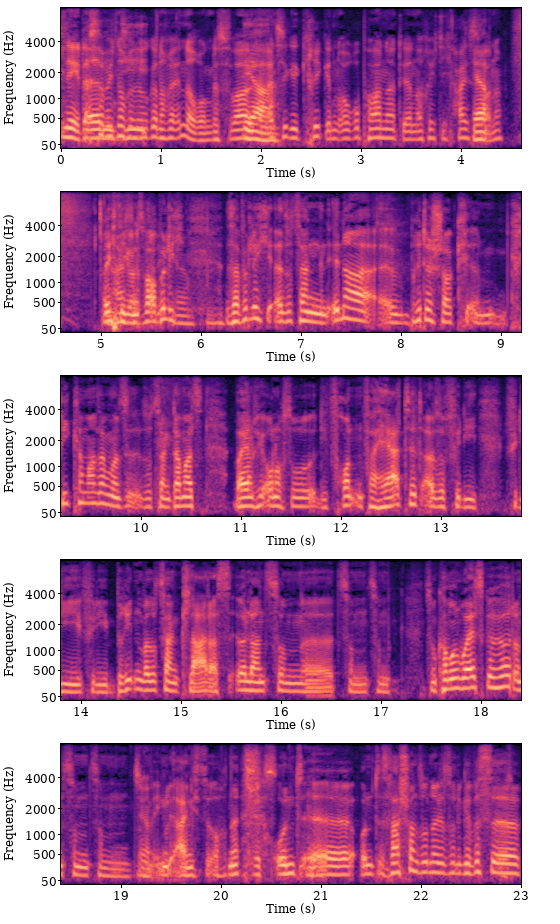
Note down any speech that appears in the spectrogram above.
Nee, das Ähm, habe ich noch die- sogar noch Erinnerung. Das war Ja. der einzige Krieg in Europa, ne, der noch richtig heiß Ja. war, ne? Richtig, und es war auch wirklich, ja. es war wirklich äh, sozusagen ein inner äh, ähm, Krieg, kann man sagen. es sozusagen damals war ja natürlich auch noch so die Fronten verhärtet. Also für die für die für die Briten war sozusagen klar, dass Irland zum äh, zum zum zum Commonwealth gehört und zum zum, zum Ja. Engl eigentlich so auch ne. Jetzt- Und äh, und es war schon so eine so eine gewisse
